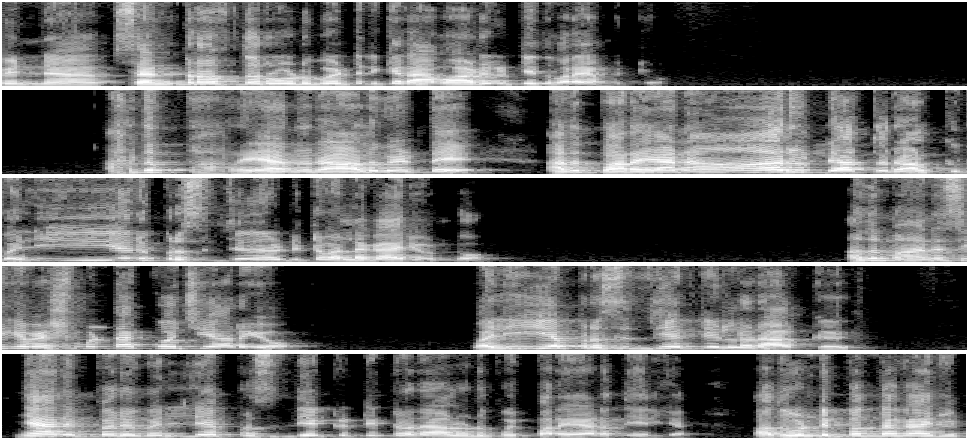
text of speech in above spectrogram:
പിന്നെ സെന്റർ ഓഫ് ദ റോഡ് പോയിട്ട് എനിക്കൊരു അവാർഡ് കിട്ടിയെന്ന് പറയാൻ പറ്റുമോ? അത് പറയാൻ ഒരാൾ വേണ്ടേ? അത് പറയാൻ ആരുമില്ലാത്ത ഒരാൾക്ക് വലിയൊരു പ്രസിദ്ധി നേടിയിട്ട് വല്ല കാര്യമുണ്ടോ? അത് മാനസിക വിഷമം ഉണ്ടാക്കുകയോ ചെയ്യാറിയോ? വലിയ പ്രസിദ്ധിയൊക്കെ ഉള്ള ഒരാൾക്ക് ഞാനിപ്പോ ഒരു വലിയ പ്രസിദ്ധിയെ കിട്ടിയിട്ട് ഒരാളോട് പോയി പറയാണെന്ന് വിചാരിക്കാം അതുകൊണ്ട് ഇപ്പൊ എന്താ കാര്യം?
